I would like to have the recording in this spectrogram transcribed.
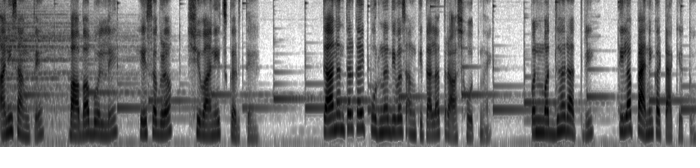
आणि सांगते बाबा बोलले हे सगळं शिवानीच करते. त्यानंतर काही पूर्ण दिवस अंकिताला त्रास होत नाही. पण मध्यरात्री तिला पॅनिक अटॅक येतो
